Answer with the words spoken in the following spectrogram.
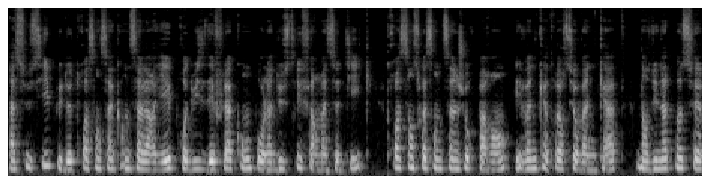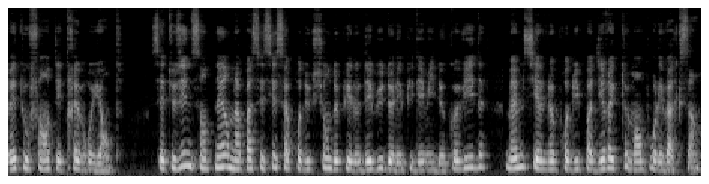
À Sucy, plus de 350 salariés produisent des flacons pour l'industrie pharmaceutique, 365 jours par an et 24 heures sur 24, dans une atmosphère étouffante et très bruyante. Cette usine centenaire n'a pas cessé sa production depuis le début de l'épidémie de Covid, même si elle ne produit pas directement pour les vaccins.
